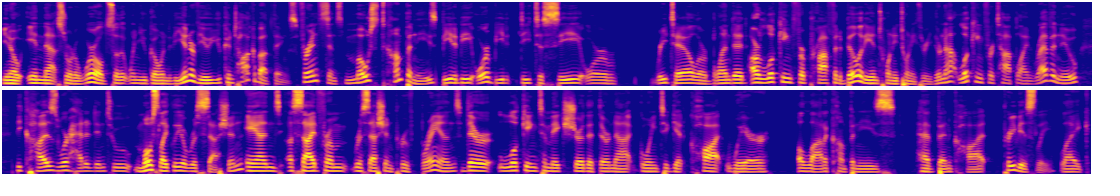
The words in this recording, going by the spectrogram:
you know, in that sort of world so that when you go into the interview, you can talk about things. For instance, most companies, B2B or B2C or retail or blended are looking for profitability in 2023. They're not looking for top line revenue because we're headed into most likely a recession. And aside from recession proof brands, they're looking to make sure that they're not going to get caught where a lot of companies have been caught previously. Like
